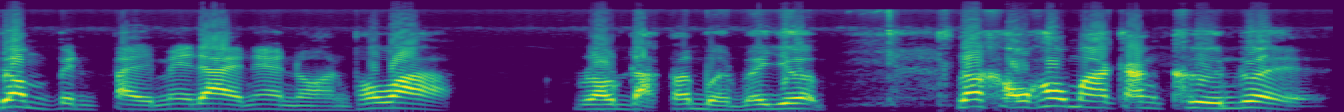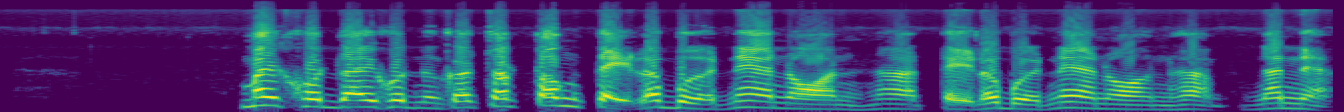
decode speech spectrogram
ย่อมเป็นไปไม่ได้แน่นอน เพราะว่าเราดักระเบิดไว้เยอะ แล้วเขาเข้ามากลางคืนด้วย ไม่คนใดคนหนึ่งก็จะต้องเตะระเบิดแน่นอนนะเตะระเบิดแน่นอนครับ นั่นเนี่ย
